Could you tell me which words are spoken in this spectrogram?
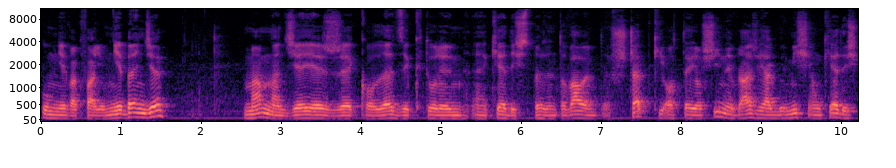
u mnie w akwarium nie będzie. Mam nadzieję, że koledzy, którym e, kiedyś sprezentowałem te szczepki od tej rośliny, w razie jakby mi się kiedyś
